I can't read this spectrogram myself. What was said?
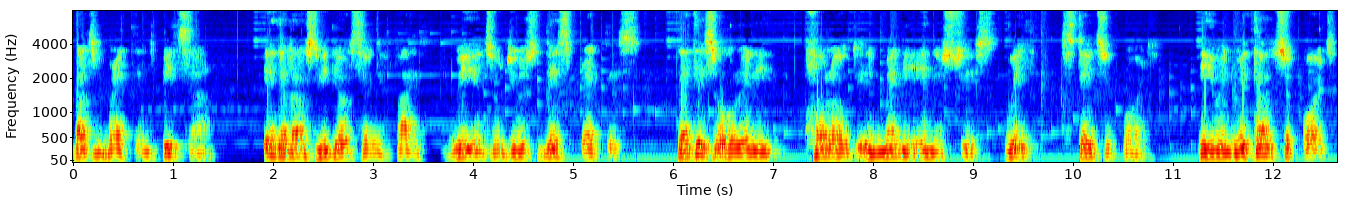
but bread and pizza. In the last video 75, we introduced this practice that is already followed in many industries with state support. Even without support,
